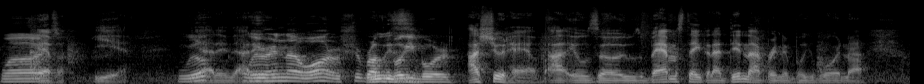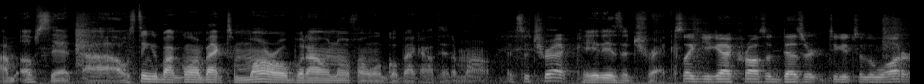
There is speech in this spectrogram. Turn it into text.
What? Ever. Yeah. We, Yeah, I didn't- I we were didn't- in that water. We should have brought We the boogie board. I should have. I, it was a it was a bad mistake that I did not bring the boogie board, and I, I'm upset. Uh, I was thinking about going back tomorrow, but I don't know if I want to go back out there tomorrow. It's a trek. It is a trek. It's like you gotta cross a desert to get to the water.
